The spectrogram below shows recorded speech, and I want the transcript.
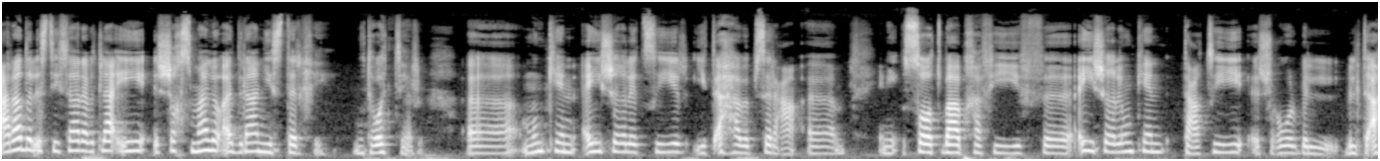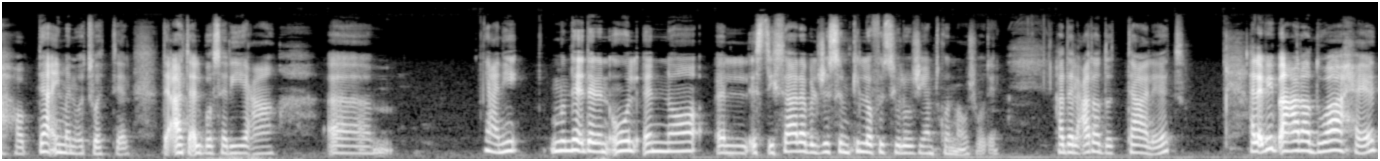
أعراض الاستثارة بتلاقي الشخص ما له قدران يسترخي متوتر. آه، ممكن أي شغلة تصير يتأهب بسرعة. آه، يعني صوت باب خفيف آه، أي شغلة ممكن تعطيه شعور بال- بالتأهب دائما متوتر دقات قلبه سريعة. آم، يعني بنقدر نقول إنه الاستثارة بالجسم كله فسيولوجيا بتكون موجودة. هذا العرض الثالث. هلا بيبقى عرض واحد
